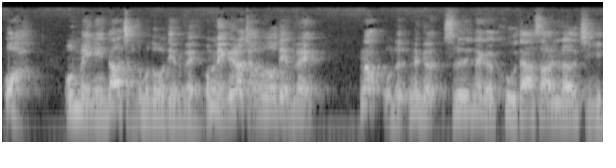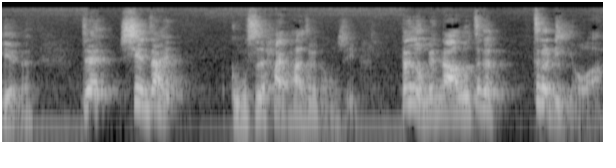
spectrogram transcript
哇，我每年都要缴这么多的电费，我每个月都要缴那么多电费，那我的那个是不是那个裤带要稍微勒紧一点呢？在现在股市害怕这个东西，但是我跟大家说这个这个理由啊，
